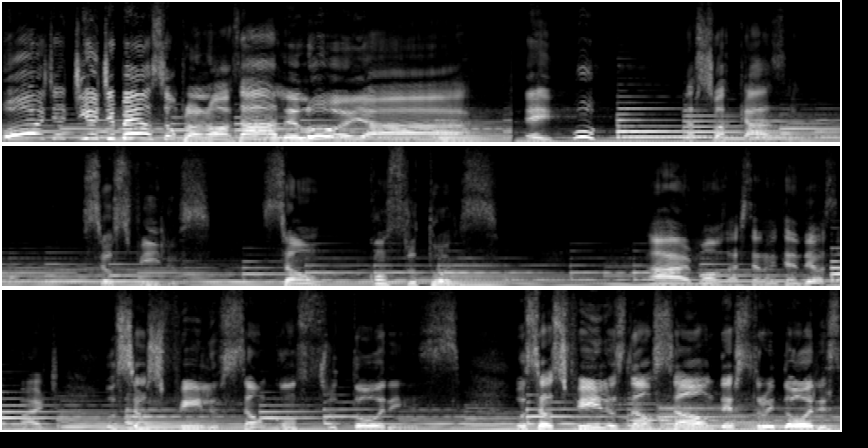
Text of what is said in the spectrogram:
Hoje é dia de bênção para nós. Aleluia! Ei, uh, na sua casa, os seus filhos são construtores. Ah, irmãos, acho que você não entendeu essa parte. Os seus filhos são construtores. Os seus filhos não são destruidores.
